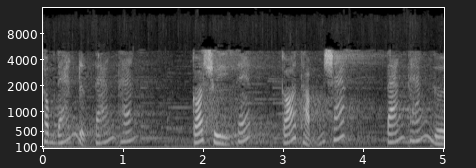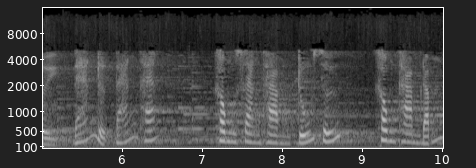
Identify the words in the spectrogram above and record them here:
không đáng được tán thán. Có suy xét, có thẩm sát, tán thán người đáng được tán thán. Không sang tham trú xứ, không tham đắm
